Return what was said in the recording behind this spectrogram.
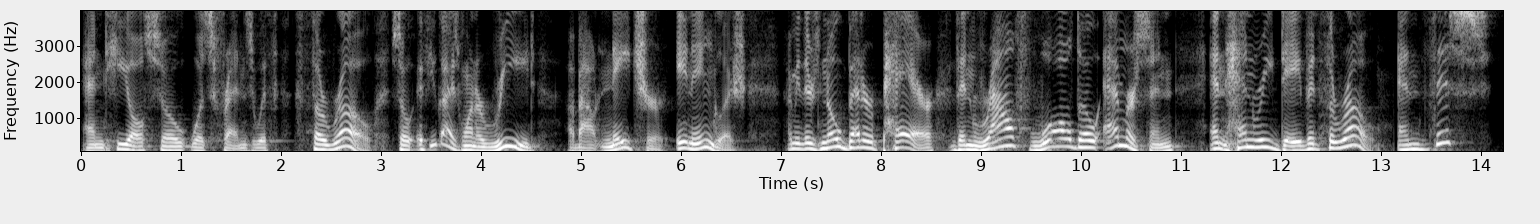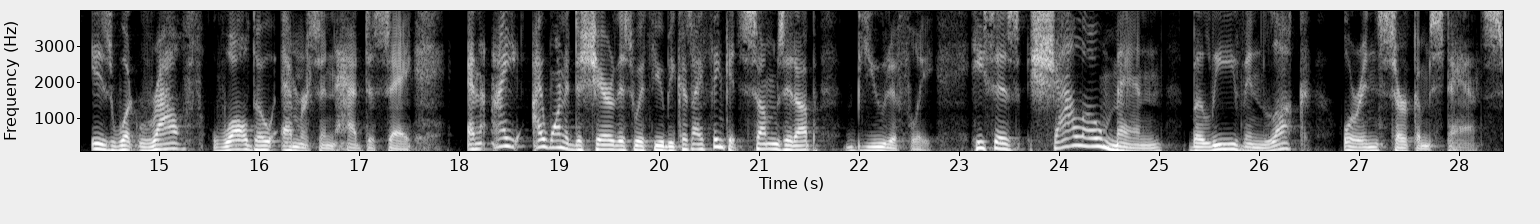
And he also was friends with Thoreau. So if you guys want to read about nature in English, I mean, there's no better pair than Ralph Waldo Emerson and Henry David Thoreau. And this is what Ralph Waldo Emerson had to say. And I, I wanted to share this with you because I think it sums it up beautifully. He says, Shallow men believe in luck or in circumstance.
